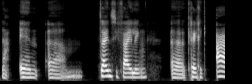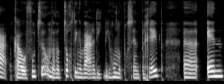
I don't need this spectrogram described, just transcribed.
Nou, en um, tijdens die veiling uh, kreeg ik A, koude voeten, omdat er toch dingen waren die ik die 100% begreep. Uh, en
